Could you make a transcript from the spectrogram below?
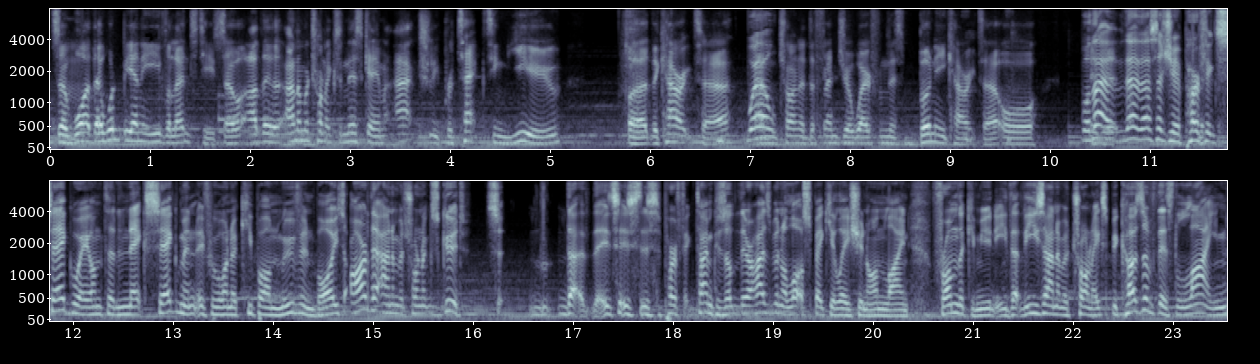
So what? There wouldn't be any evil entities. So are the animatronics in this game actually protecting you, uh, the character, Well- and trying to defend you away from this bunny character, or Well, that, that that's actually a perfect segue onto the next segment. If we want to keep on moving, boys, are the animatronics good? So, that it's, it's, it's a perfect time because there has been a lot of speculation online from the community that these animatronics, because of this line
